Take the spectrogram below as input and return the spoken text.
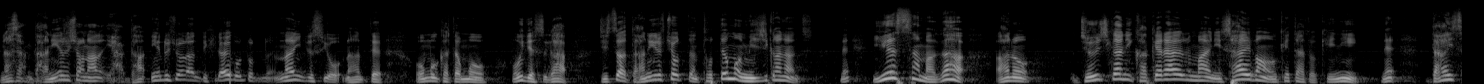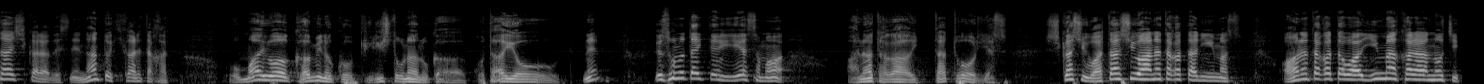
皆さんダニエル書ないやダニエル書なんて開いことないんですよなんて思う方も多いですが実はダニエル書ってとても身近なんです、ね、イエス様があの十字架にかけられる前に裁判を受けた時に、ね、大祭司からですね何と聞かれたか「お前は神の子キリストなのか？答えよう」ね、でその対てイエス様はあなたが言った通りです。しかし私はあなた方に言います。あなた方は今からのち、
